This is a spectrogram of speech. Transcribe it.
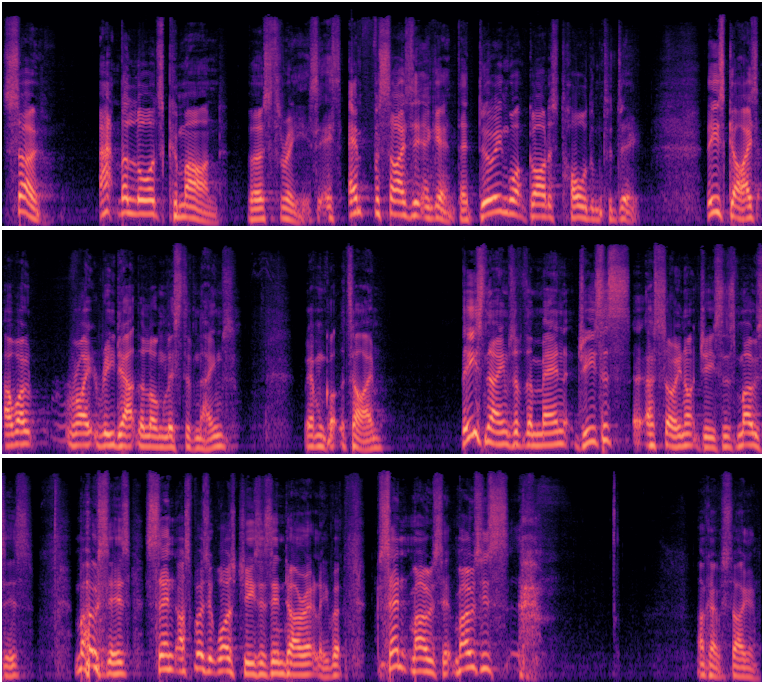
so at the Lord's command, verse 3, it's, it's emphasizing again, they're doing what God has told them to do. These guys, I won't write, read out the long list of names. We haven't got the time. These names of the men, Jesus, uh, sorry, not Jesus, Moses. Moses sent, I suppose it was Jesus indirectly, but sent Moses. Moses, okay, we'll start again.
